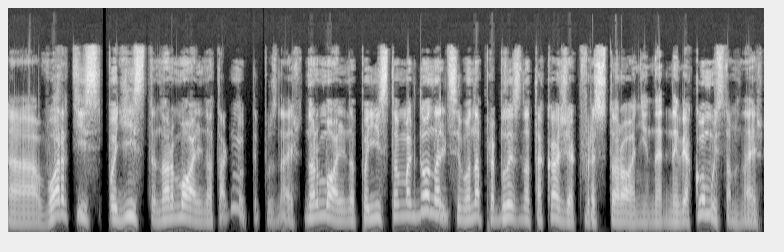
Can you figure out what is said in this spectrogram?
е, вартість поїсти нормально, так, ну, типу, знаєш, нормально поїсти в Макдональдсі, вона приблизно така ж, як в ресторані. Не, не в якомусь там, знаєш,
